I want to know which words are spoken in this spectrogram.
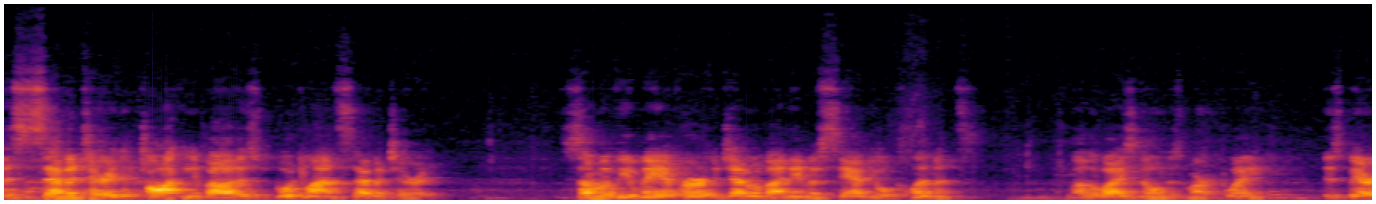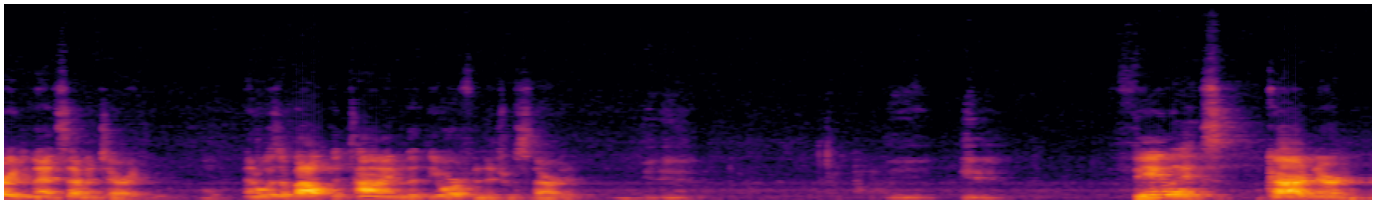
The cemetery they're talking about is Woodlawn Cemetery. Some of you may have heard of a gentleman by the name of Samuel Clemens, otherwise known as Mark Twain, is buried in that cemetery. And it was about the time that the orphanage was started. Felix Gardner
